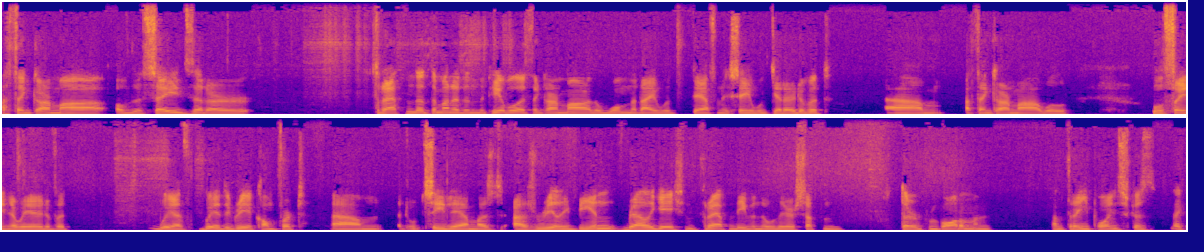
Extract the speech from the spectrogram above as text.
I think Armagh of the sides that are threatened at the minute in the table. I think Armagh are the one that I would definitely say would get out of it. Um, I think Armagh will will find their way out of it with with a degree of comfort. Um, I don't see them as as really being relegation threatened, even though they're sitting third from bottom and and three points because like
